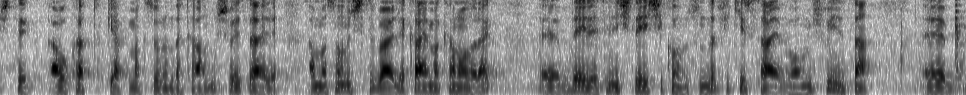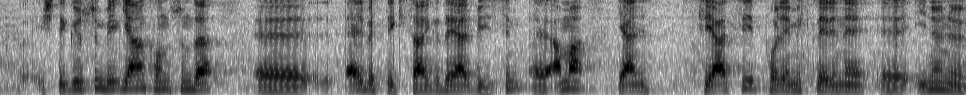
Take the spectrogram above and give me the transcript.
işte avukatlık yapmak zorunda kalmış vesaire. Ama sonuç itibariyle kaymakam olarak e, devletin işleyişi konusunda fikir sahibi olmuş bir insan. E, işte Gülsün Bilgehan konusunda e, elbette ki saygıdeğer bir isim E, ama yani siyasi polemiklerini e, İnönü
